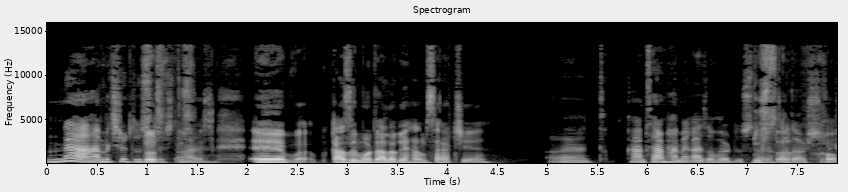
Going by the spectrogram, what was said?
نه همه چی رو دوست, دوست داشتم. آره. غذای مورد علاقه همسر چیه؟ همسرم همه غذاها رو دوست, دوست داره خب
